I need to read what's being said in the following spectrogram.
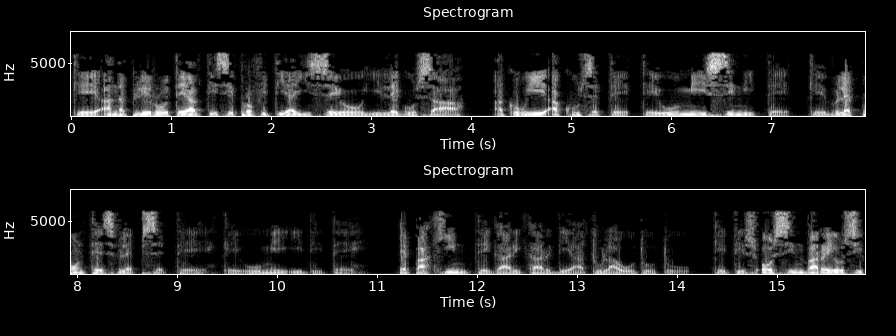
que anaplirote aptisi profitia iseo i legusa, acui acusete, que umi sinite, και τις όσιν βαρεύοσι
